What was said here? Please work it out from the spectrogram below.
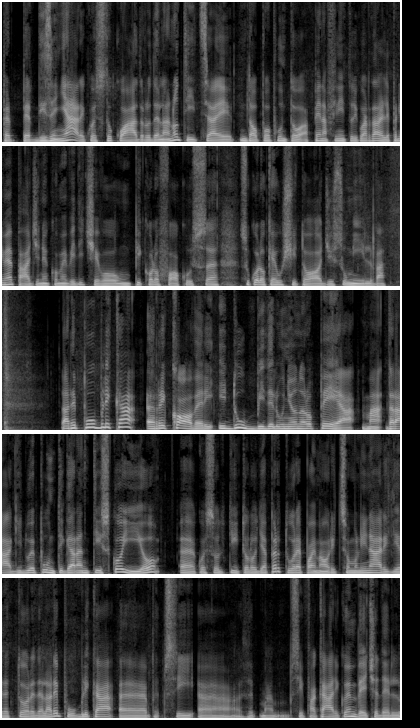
per, per, disegnare questo quadro della notizia e dopo appunto appena finito di guardare le prime pagine come vi dicevo un piccolo focus su quello che è uscito oggi su Milva. La Repubblica recovery i dubbi dell'Unione Europea, ma Draghi due punti garantisco io, eh, questo è il titolo di apertura e poi Maurizio Molinari, direttore della Repubblica, eh, si, eh, si, fa carico invece del,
